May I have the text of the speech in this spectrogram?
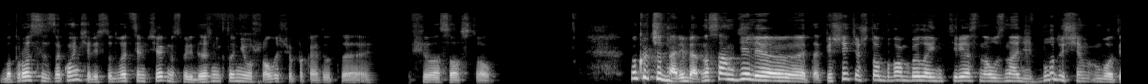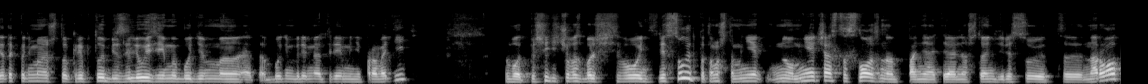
вопросы закончились. 127 человек, ну смотри, даже никто не ушел еще, пока я тут э, философствовал. Ну, короче, да, ребят, на самом деле, это, пишите, чтобы вам было интересно узнать в будущем. Вот, я так понимаю, что крипту без иллюзий мы будем, э, это, будем время от времени проводить. Вот, пишите, что вас больше всего интересует, потому что мне, ну, мне часто сложно понять реально, что интересует э, народ.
